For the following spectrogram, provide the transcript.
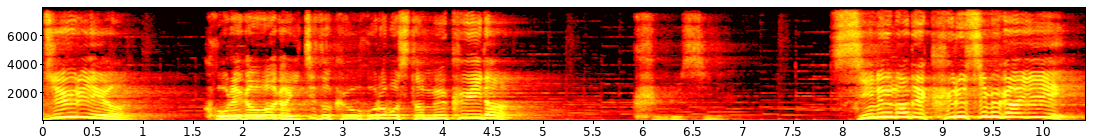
ジュリアンこれが我が一族を滅ぼした報いだ苦しめ死ぬまで苦しむがいい。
